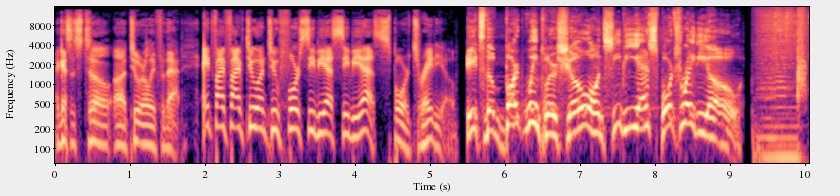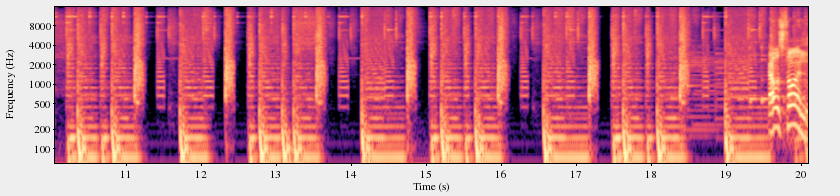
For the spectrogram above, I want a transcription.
I guess it's still uh, too early for that. 855 212 4CBS, CBS Sports Radio. It's the Bart Winkler Show on CBS Sports Radio. That was fun.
